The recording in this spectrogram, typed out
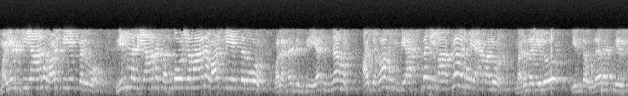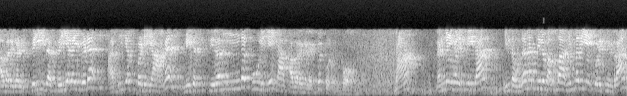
மகிழ்ச்சியான வாழ்க்கையை தருவோம். நிம்மதியான சந்தோஷமான வாழ்க்கையை தருவோம். வல மறுமையிலோ இந்த உலகத்தில் அவர்கள் செய்த செயலை விட அதிகப்படியான மிக சிறந்த கூலியை நாம் அவர்களுக்கு கொடுப்போம். நாம் நன்மைகளை செய்தால் இந்த உலகத்திலும் அல்லாஹ் நிம்மதியை கொடுக்கின்றான்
